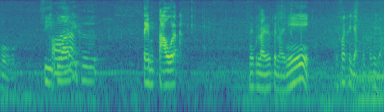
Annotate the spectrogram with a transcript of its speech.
โอ้โหสี่พอตัวแล้ว นี่คือ เต็มเตาแล้วไม่เป็นไรไม่เป็นไรนี่ค่อยๆขยับค่อยๆขยับ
